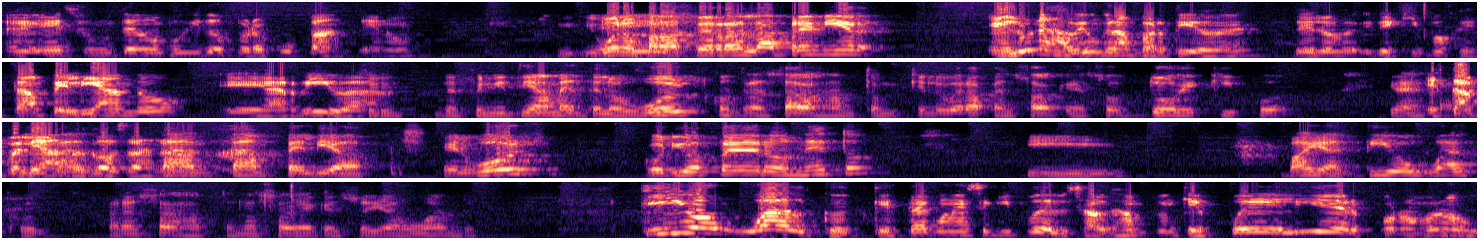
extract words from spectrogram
Eh, es un tema un poquito preocupante, ¿no? Y, bueno, para cerrar la Premier. El lunes había un gran partido, ¿eh? De los equipos que están peleando eh, arriba. Sí, definitivamente. Los Wolves contra el Southampton. ¿Quién le hubiera pensado que esos dos equipos están peleando cosas, ¿no? Están, peleados. El Wolf goleó Pedro Neto y vaya, tío Walcott para Southampton, no sabía que seguía jugando. Tío Walcott, que está con ese equipo del Southampton, que fue líder, por lo menos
